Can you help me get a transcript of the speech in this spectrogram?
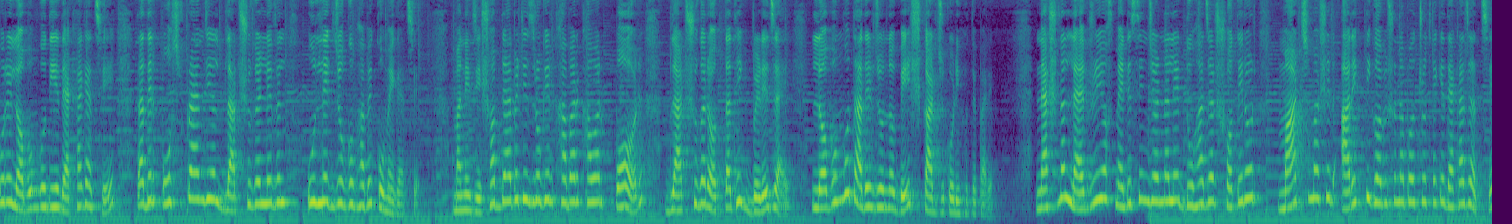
করে লবঙ্গ দিয়ে দেখা গেছে, তাদের পোস্টপ্র্যান্ডিয়াল ব্লাড সুগার লেভেল উল্লেখযোগ্যভাবে কমে গেছে। মানে যেসব ডায়াবেটিস রোগের খাবার খাওয়ার পর ব্লাড সুগার অত্যাধিক বেড়ে যায়, লবঙ্গ তাদের জন্য বেশ কার্যকরী হতে পারে। ন্যাশনাল লাইব্রেরি অফ মেডিসিন জার্নালের দু হাজার সতেরোর মার্চ মাসের আরেকটি গবেষণাপত্র থেকে দেখা যাচ্ছে,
